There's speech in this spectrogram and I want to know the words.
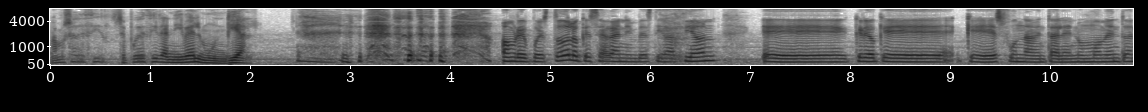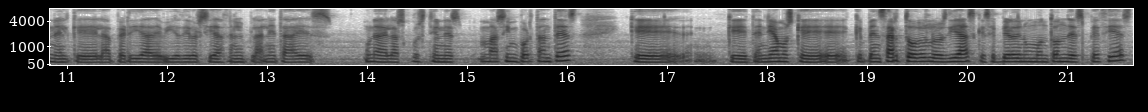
vamos a decir, se puede decir a nivel mundial. Hombre, pues todo lo que se haga en investigación eh, creo que, es fundamental en un momento en el que la pérdida de biodiversidad en el planeta es una de las cuestiones más importantes que, tendríamos que, pensar todos los días, que se pierden un montón de especies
